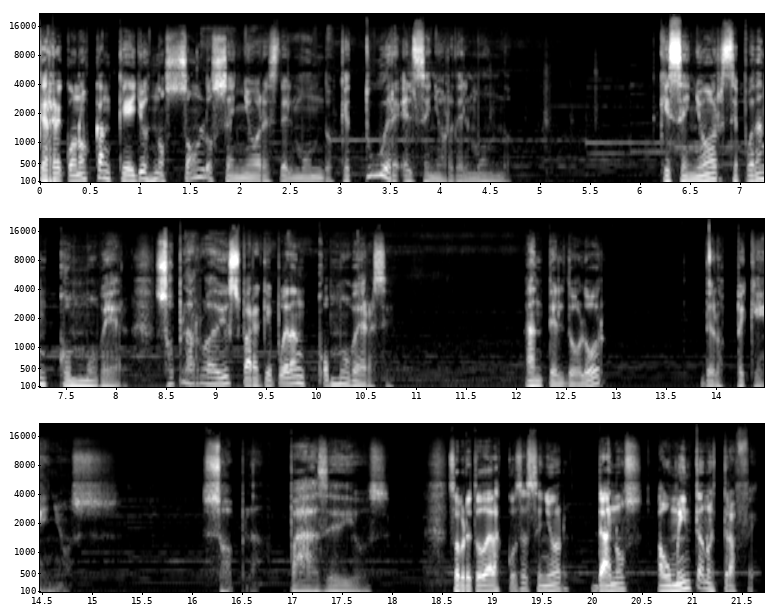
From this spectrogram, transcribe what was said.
Que reconozcan que ellos no son los señores del mundo, que tú eres el Señor del mundo que Señor se puedan conmover. Sopla rueda de Dios para que puedan conmoverse ante el dolor de los pequeños. Sopla, paz de Dios. Sobre todas las cosas, Señor, danos, aumenta nuestra fe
